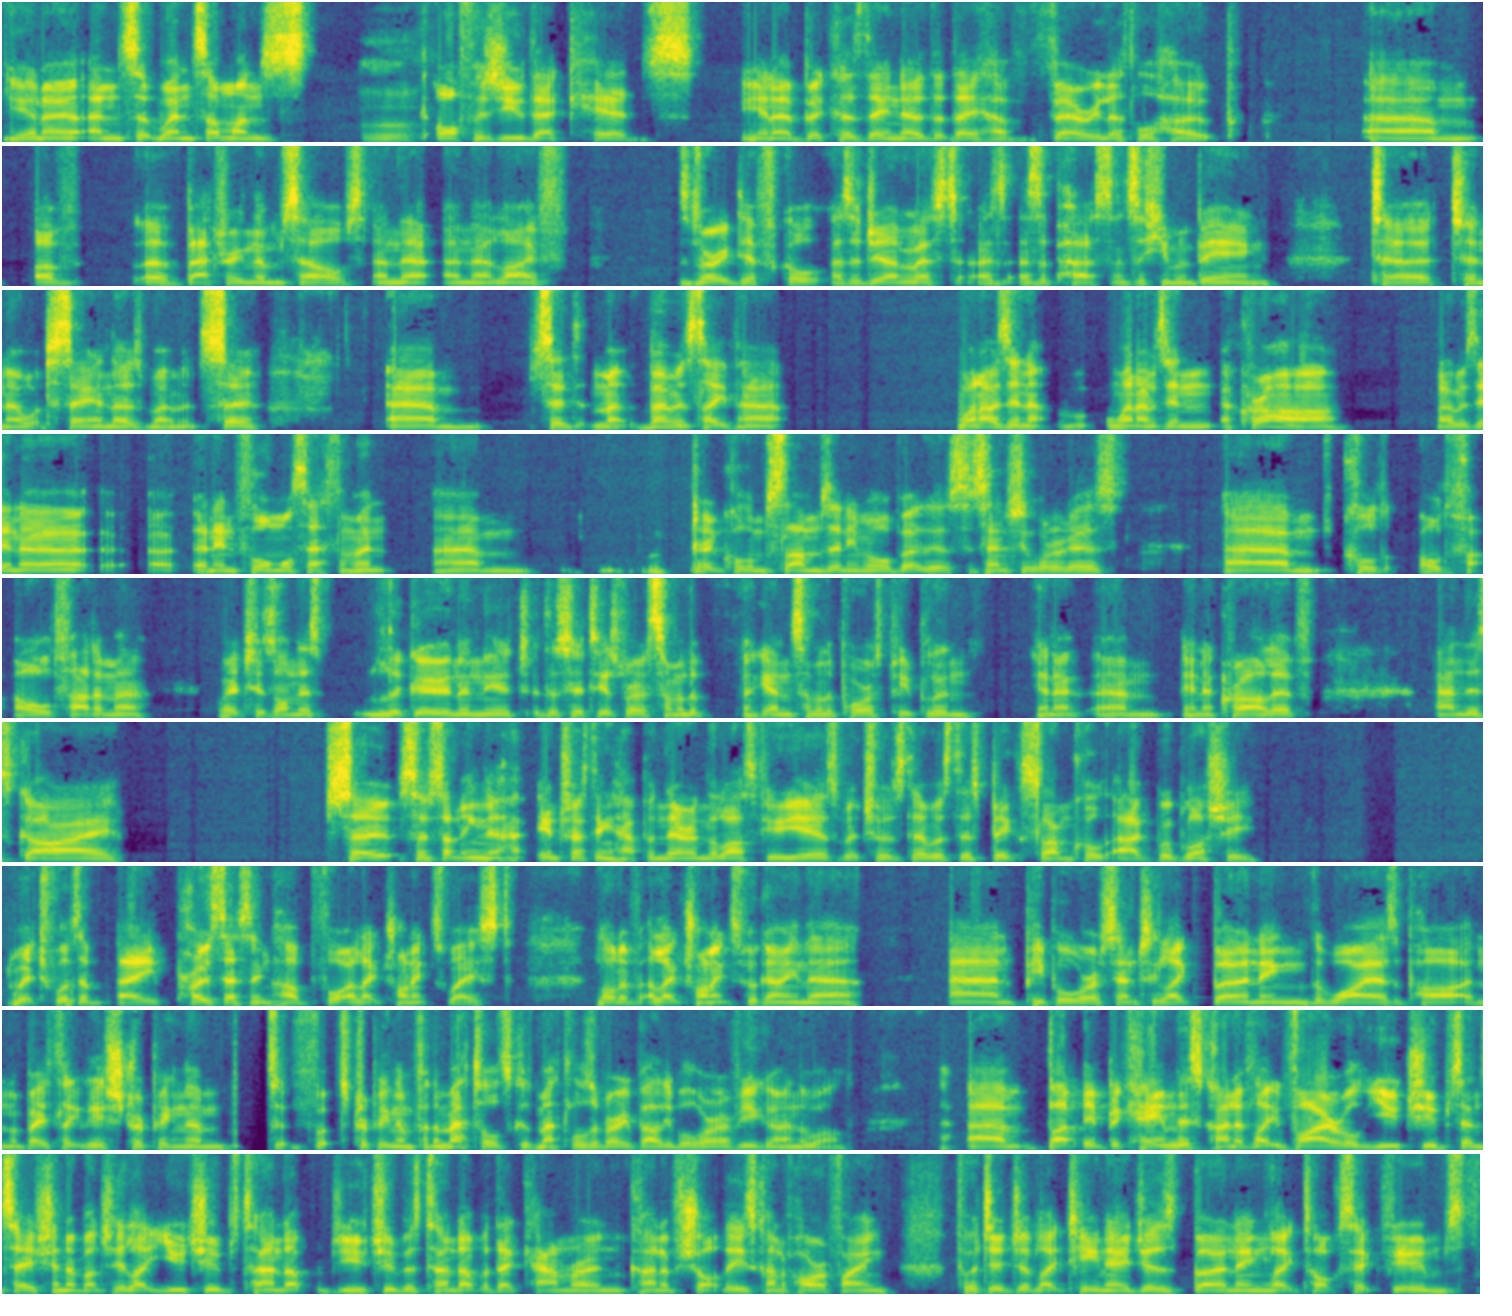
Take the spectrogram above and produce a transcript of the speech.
You know, and so when someone's mm. offers you their kids, you know, because they know that they have very little hope um, of of bettering themselves and their and their life. It's very difficult as a journalist, as as a person, as a human being, to to know what to say in those moments. So, um, so moments like that. When I was in when I was in Accra, I was in a, a an informal settlement. Um, don't call them slums anymore, but that's essentially what it is. Um, called Old Old Fadama, which is on this lagoon in the the city. It's where some of the again some of the poorest people in in um, in Accra live. And this guy, so so something interesting happened there in the last few years, which was there was this big slum called Agbogbloshie, which was a, a processing hub for electronics waste. A lot of electronics were going there, and people were essentially like burning the wires apart and basically stripping them to, stripping them for the metals because metals are very valuable wherever you go in the world. Um, but it became this kind of like viral YouTube sensation. A bunch of like YouTubes turned up, YouTubers turned up with their camera and kind of shot these kind of horrifying footage of like teenagers burning like toxic fumes.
